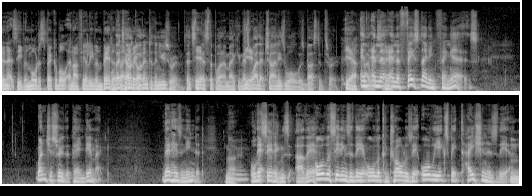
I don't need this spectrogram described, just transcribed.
then that's even more despicable, and I feel even better. Well, that's for how having, it got into the newsroom. That's Yeah. that's the point I'm making. That's Yeah. why that Chinese wall was busted through. Yeah, And and the, say. and the fascinating thing is, once you're through the pandemic, that hasn't ended. No, all the That- settings are there. All the settings are there, all the control is there, all the expectation is there. Hmm.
